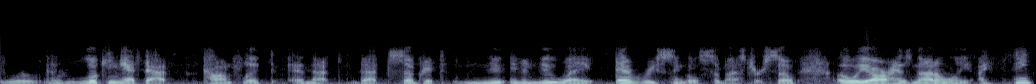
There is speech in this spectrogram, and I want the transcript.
we're, we're looking at that conflict and that, that subject new, in a new way every single semester. So OER has not only, I think,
